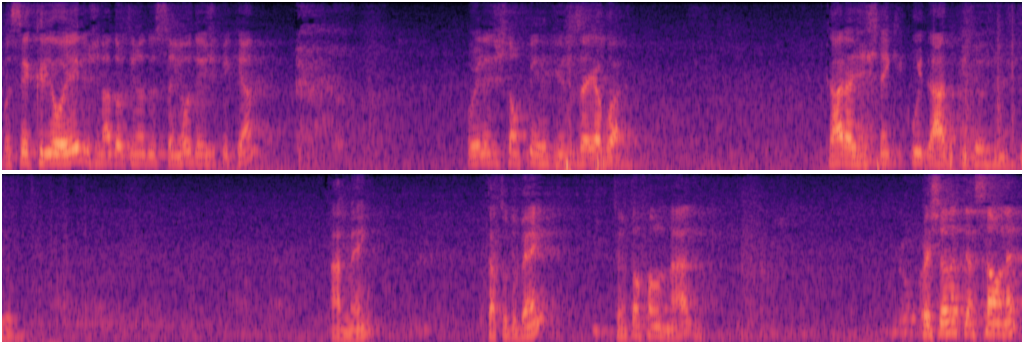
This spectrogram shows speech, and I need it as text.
Você criou eles na doutrina do Senhor desde pequeno? Ou eles estão perdidos aí agora? Cara, a gente tem que cuidar do que Deus nos deu. Amém? Tá tudo bem? Vocês não estão falando nada? Prestando atenção, né?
